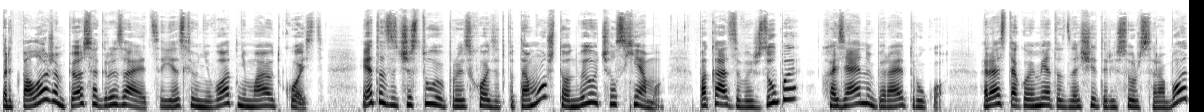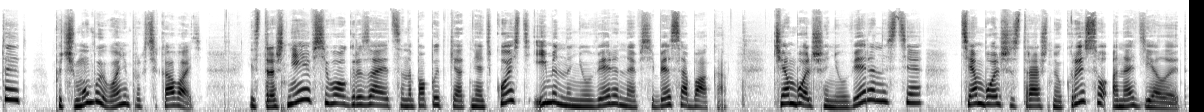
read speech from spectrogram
Предположим, пес огрызается, если у него отнимают кость. Это зачастую происходит потому, что он выучил схему. Показываешь зубы, хозяин убирает руку. Раз такой метод защиты ресурса работает, почему бы его не практиковать? И страшнее всего огрызается на попытке отнять кость именно неуверенная в себе собака. Чем больше неуверенности, тем больше страшную крысу она делает.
